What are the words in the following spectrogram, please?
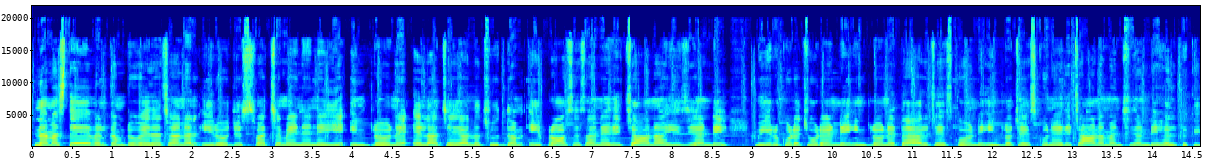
నమస్తే వెల్కమ్ టు వేద ఛానల్. ఈరోజు స్వచ్ఛమైన నెయ్యి ఇంట్లోనే ఎలా చేయాలో చూద్దాం. ఈ ప్రాసెస్ అనేది చాలా ఈజీ అండి. మీరు కూడా చూడండి ఇంట్లోనే తయారు చేసుకోండి. ఇంట్లో చేసుకునేది చాలా మంచిదండి హెల్త్కి.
